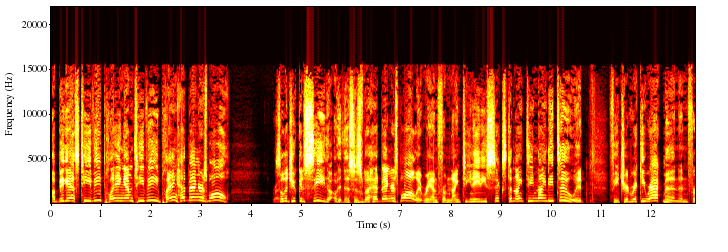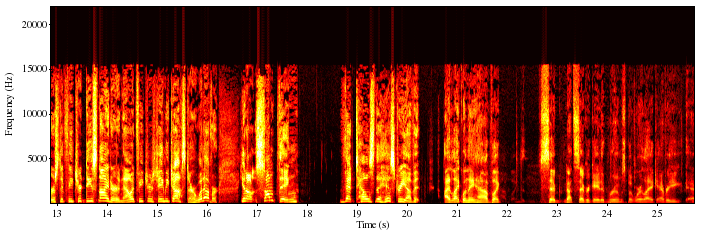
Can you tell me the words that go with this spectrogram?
A big ass TV playing MTV, playing Headbangers Ball. So that you could see the, oh, this is the Headbangers Ball. It ran from 1986 to 1992. It featured Riki Rachtman, and first it featured Dee Snider, and now it features Jamey Jasta or whatever. You know, something that tells the history of it. I like when they have like seg- not segregated rooms, but where like every uh,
